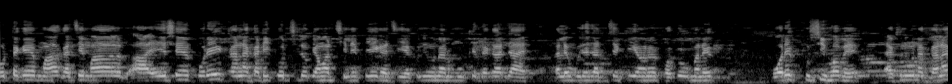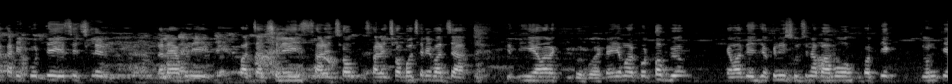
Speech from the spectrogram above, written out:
ওরটাকে মা কাছে মা এসে পরেই কানাকাটি করছিল কি আমার ছেলে পেয়ে গেছি এখনই ওনার মুখে দেখা যায়। তাহলে বোঝা যাচ্ছে কি ওনার কত মানে পরে খুশি হবে। এখনই ওনার কানাকাটি করতে এসেছিলেন। তাহলে এখনই বাচ্চার ছেলে সাড়ে ছ সাড়ে ছ বছরের বাচ্চা দিয়ে আমরা কী করব? এটাই আমার কর্তব্য। আমাদের যখনই সূচনা পাবো প্রত্যেকজনকে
